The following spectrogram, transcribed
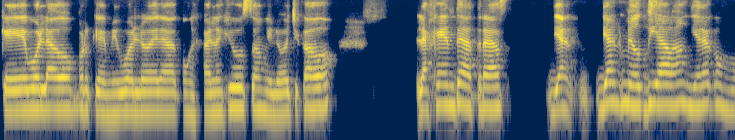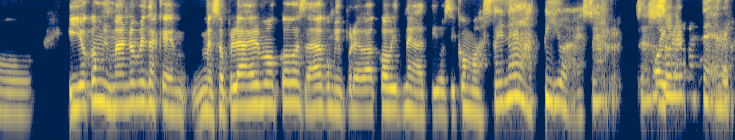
que he volado porque mi vuelo era con escala en Houston y luego a Chicago. La gente de atrás ya, ya me odiaban y era como... Y yo con mi mano, mientras que me soplaba el moco, estaba con mi prueba COVID negativo, así como, estoy negativa, eso es, eso es Oye, solamente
